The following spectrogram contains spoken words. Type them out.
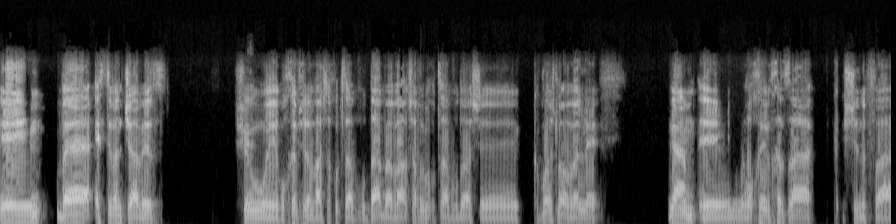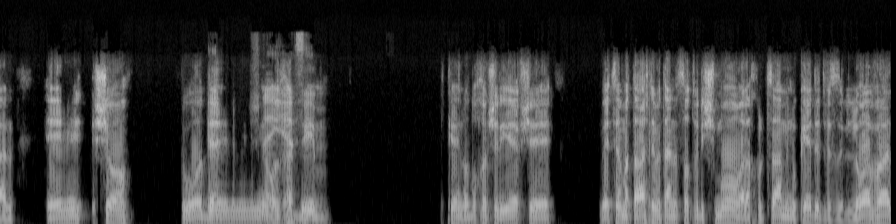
אה, והיה אסטבן צ'אבז, שהוא אה, רוכב שלבש את החולצה הוורודה בעבר, עכשיו הוא עם החולצה הוורודה שקבוע שלו, אבל אה, גם רוכב חזק שנפל, שו, שהוא עוד כן, שני EFים. כן, עוד רוכב של EF שבעצם המטרה שלהם הייתה לנסות ולשמור על החולצה המנוקדת וזה לא עבד.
